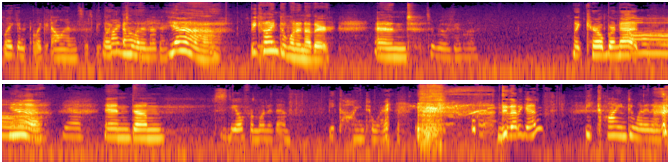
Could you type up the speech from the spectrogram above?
like an, like Ellen says, be like kind to uh, one another. Yeah. Be kind to one another. And It's a really good one. like Carol Burnett. Oh, yeah. Yeah. And um Steal from one of them. Be kind to one. do that again? Be kind to one another.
